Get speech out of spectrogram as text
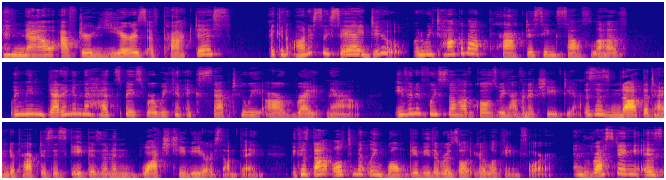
And now, after years of practice, I can honestly say I do. When we talk about practicing self love, we mean getting in the headspace where we can accept who we are right now, even if we still have goals we haven't achieved yet. This is not the time to practice escapism and watch TV or something, because that ultimately won't give you the result you're looking for. And resting is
